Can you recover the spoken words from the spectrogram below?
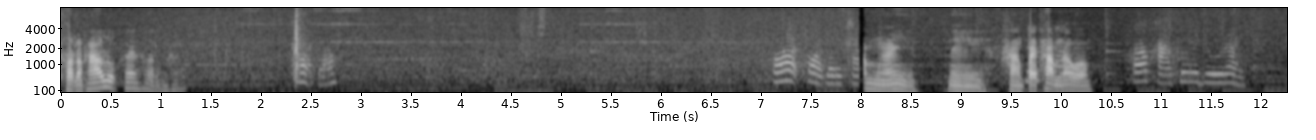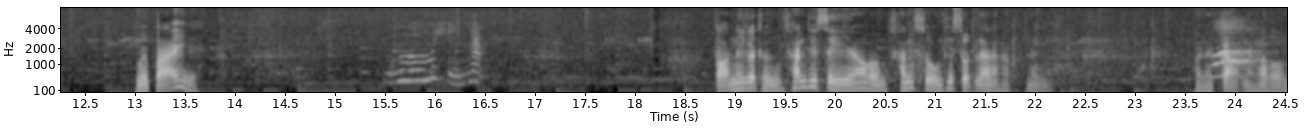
ถอดรองเท้าลูกให้ถอดรองเท้าถอดแล้วพ่อถอดรองเท้าถ้ำไง นี่ทางไปถ้ำนะครับผมพ่อพาขึ้นไปดูหน่อย มือไป ตอนนี้ก็ถึงชั้นที่สี่นะครับผม ชั้นสูงที่สุดแล้วนะครับหนึ่งบรรยากาศนะครับผม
